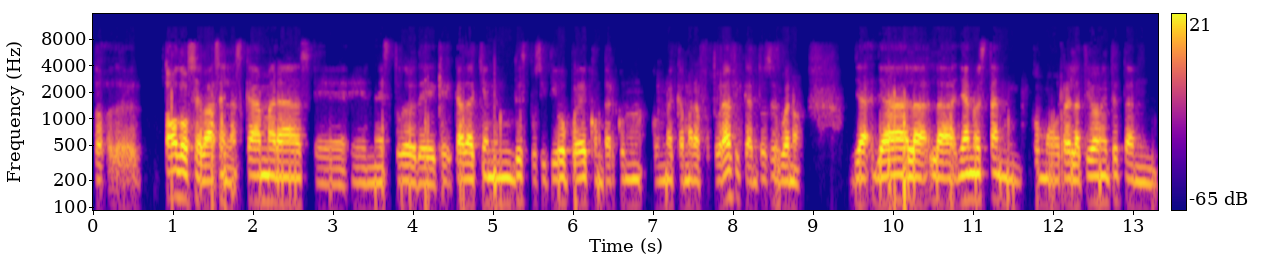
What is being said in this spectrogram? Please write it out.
to, todo se basa en las cámaras, eh, en esto de que cada quien en un dispositivo puede contar con, con una cámara fotográfica. Entonces, bueno, ya, ya, la, la, ya no es tan como relativamente tan,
